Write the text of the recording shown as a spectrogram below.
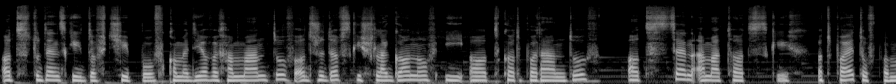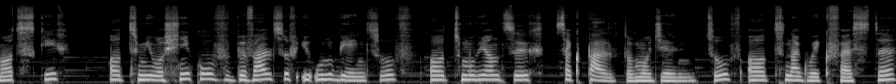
od studenckich dowcipów, komediowych amantów, od żydowskich szlagonów i od korporantów, od scen amatorskich, od poetów pomorskich, od miłośników, bywalców i ulubieńców, od mówiących sakpalto młodzieńców, od nagłej kwesty,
